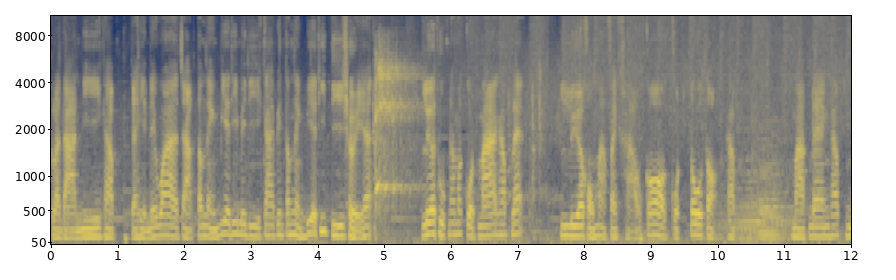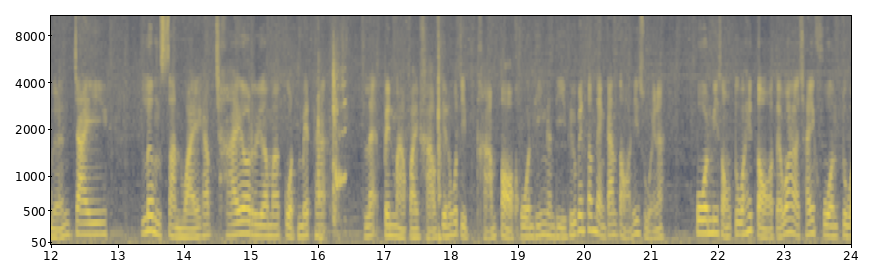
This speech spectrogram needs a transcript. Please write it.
กระดานนี้ครับ จะเห็นได้ว่าจากตำแหน่งเบี้ยที่ไม่ดีกลายเป็นตำแหน่งเบี้ยที่ดีเฉยอะเรือถูกนำมากดม้าครับ และ เรือของหมากไฟขาวก็กดโต้ตอบครับ หมากแดงครับเหมือนใจเริ่มสั่นไหวครับ ใช้เรือมากดเม็ดฮะและเป็นหมากไฟขาวเซียนกจิบถามต่อโคนทิ้งทันที ถือเป็นตำแหน่งการต่อที่สวยนะโคนมี 2 ตัวให้ต่อ แต่ว่าใช้โคนตัว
